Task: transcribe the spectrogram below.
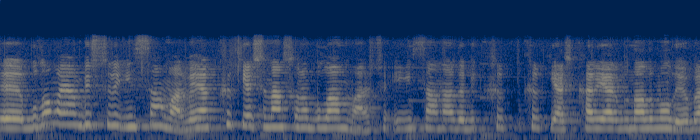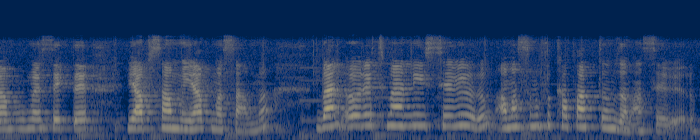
Ee, bulamayan bir sürü insan var veya 40 yaşından sonra bulan var. Çünkü insanlarda bir 40, 40 yaş kariyer bunalımı oluyor. Ben bu meslekte yapsam mı yapmasam mı? Ben öğretmenliği seviyorum ama sınıfı kapattığım zaman seviyorum.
